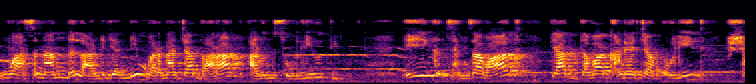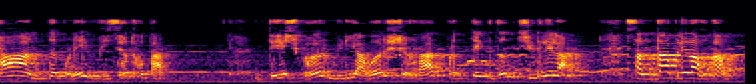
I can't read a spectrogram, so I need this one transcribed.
वासनांद लांडग्यांनी मरणाच्या दारात आणून सोडली होती. एक झंझावात त्या दवाखान्याच्या खोलीत शांतपणे विझत होता. देशभर मीडियावर शहरात प्रत्येक जण चिडलेला संतापलेला होता.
